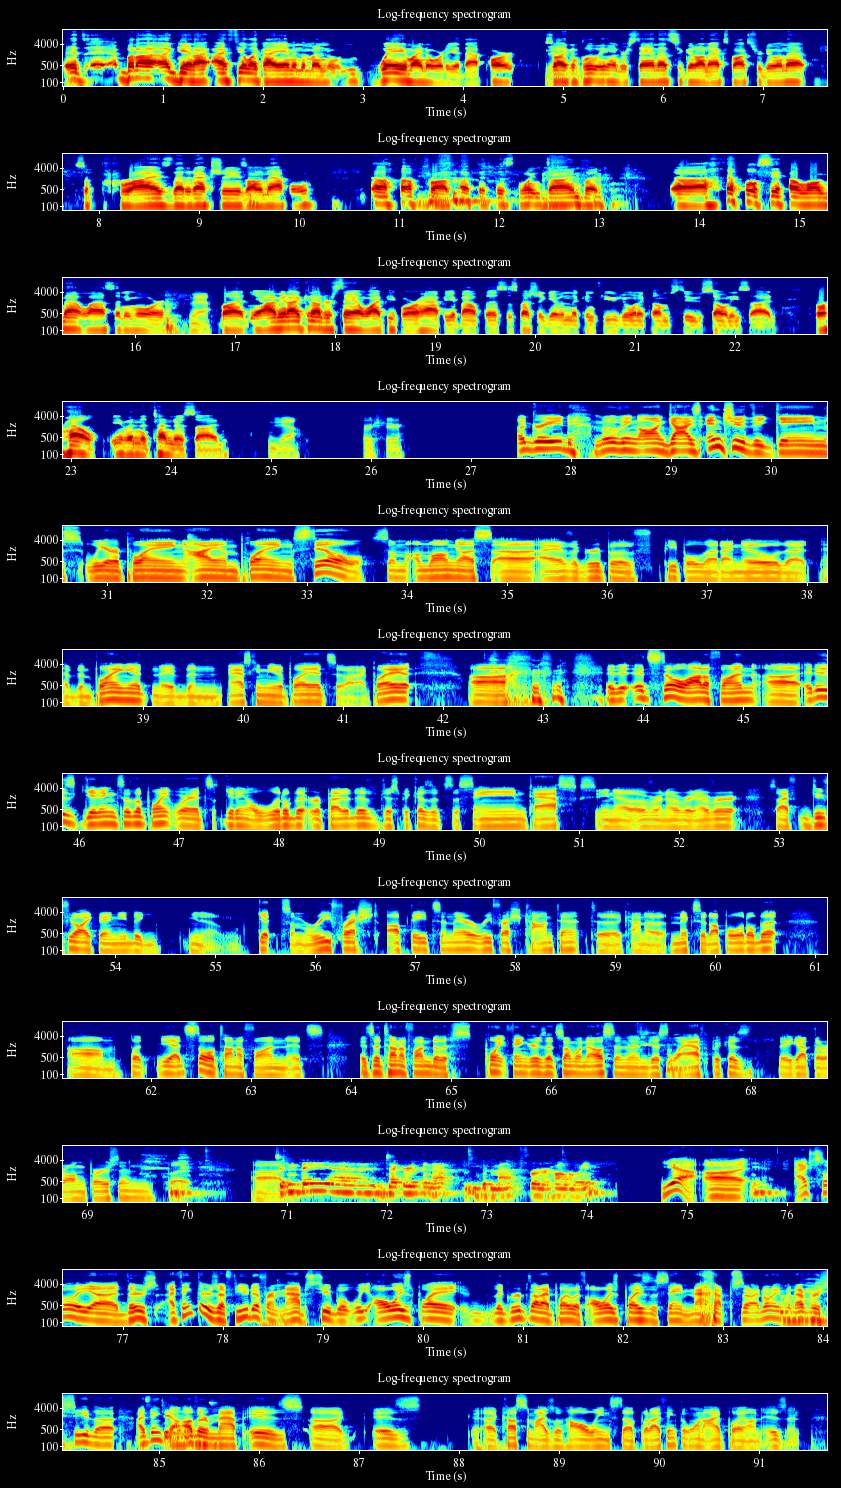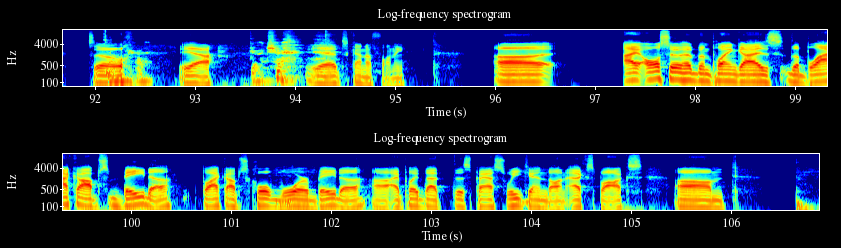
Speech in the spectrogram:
it's eh, but I, again, I, I feel like I am in the min- way minority at that part. So yeah. I completely understand. That's good on Xbox for doing that. Surprised that it actually is on an Apple uh, product at this point in time, but uh, we'll see how long that lasts anymore. Yeah. But yeah, I mean, I can understand why people are happy about this, especially given the confusion when it comes to Sony's side, or hell, even Nintendo's side. Yeah, for sure. Agreed. Moving on, guys, into the games we are playing. I am playing still some Among Us. Uh, I have a group of people that I know that have been playing it, and they've been asking me to play it, so I play it. Uh, it, it's still a lot of fun. Uh, it is getting to the point where it's getting a little bit repetitive just because it's the same tasks, you know, over and over and over. So I do feel like they need to you know get some refreshed updates in there refreshed content to kind of mix it up a little bit. Um but yeah it's still a ton of fun. It's it's a ton of fun to point fingers at someone else and then just laugh because they got the wrong person but uh didn't they uh decorate the map the map for halloween yeah, uh, yeah. actually, uh, there's I think there's a few different maps too, but we always play the group that I play with always plays the same map, so I don't even oh, ever see the. I think yeah, the other map is uh is uh, customized with Halloween stuff, but I think the one I play on isn't. So, okay. yeah, gotcha. Yeah, it's kind of funny. Uh, I also have been playing guys the Black Ops beta Black Ops Cold War beta. Uh, I played that this past weekend on Xbox. Um,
